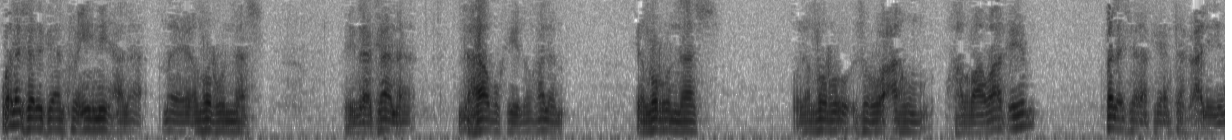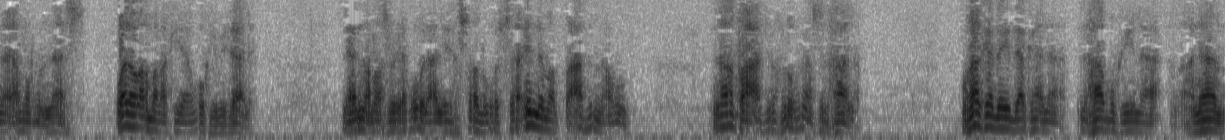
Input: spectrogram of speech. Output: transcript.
وليس لك أن تعيني على ما يضر الناس. إذا كان ذهابك إلى الغنم يضر الناس ويضر زروعهم وخضراواتهم فليس لك أن تفعلي ما يضر الناس ولو أمرك أبوك بذلك. لأن الرسول يقول عليه الصلاة والسلام إنما الطاعة في المعروف. لا طاعة في مخلوق في الخالق. وهكذا إذا كان ذهابك إلى الأغنام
